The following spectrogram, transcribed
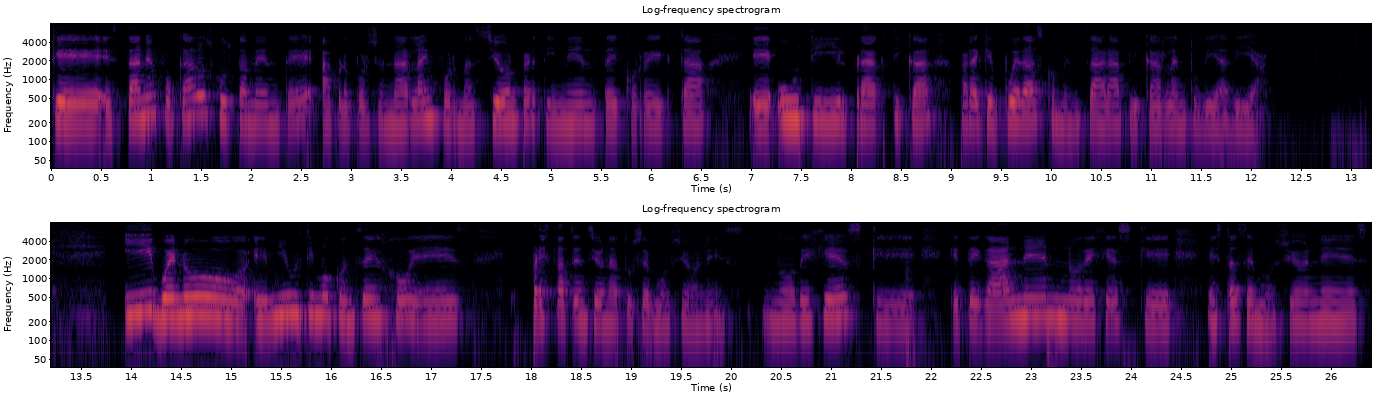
que están enfocados justamente a proporcionar la información pertinente y correcta, eh, útil, práctica, para que puedas comenzar a aplicarla en tu día a día. Y bueno, eh, mi último consejo es presta atención a tus emociones. No dejes que, que te ganen, no dejes que estas emociones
